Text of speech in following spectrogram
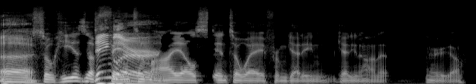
Uh, So he is a Dingler. phantom IL stint away from getting getting on it. There you go.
